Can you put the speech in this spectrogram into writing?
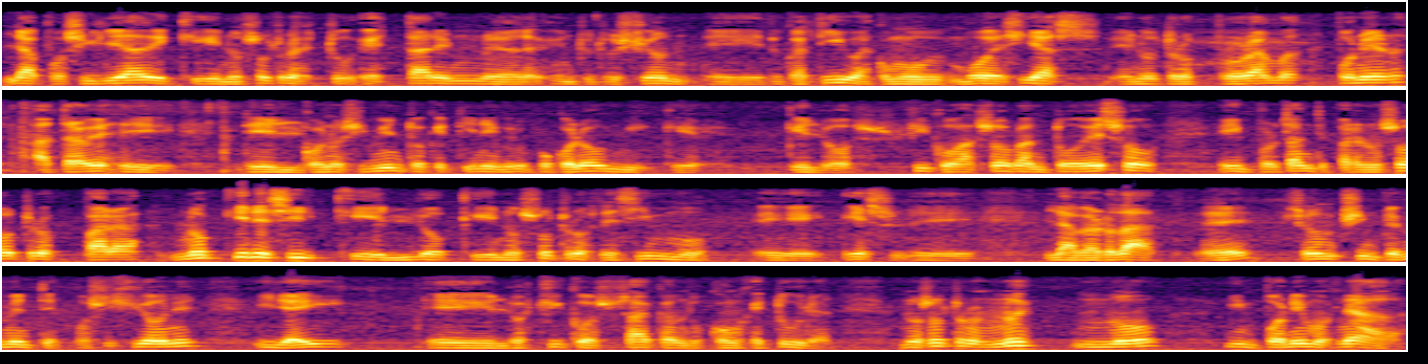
la posibilidad de que nosotros estar en una institución educativa, como vos decías en otros programas, poner a través de, del conocimiento que tiene el Grupo Colombia, que, que los chicos absorban todo eso, es importante para nosotros. Para No quiere decir que lo que nosotros decimos eh, es eh, la verdad, ¿eh? son simplemente exposiciones y de ahí los chicos sacan sus conjeturas. Nosotros no, no imponemos nada,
